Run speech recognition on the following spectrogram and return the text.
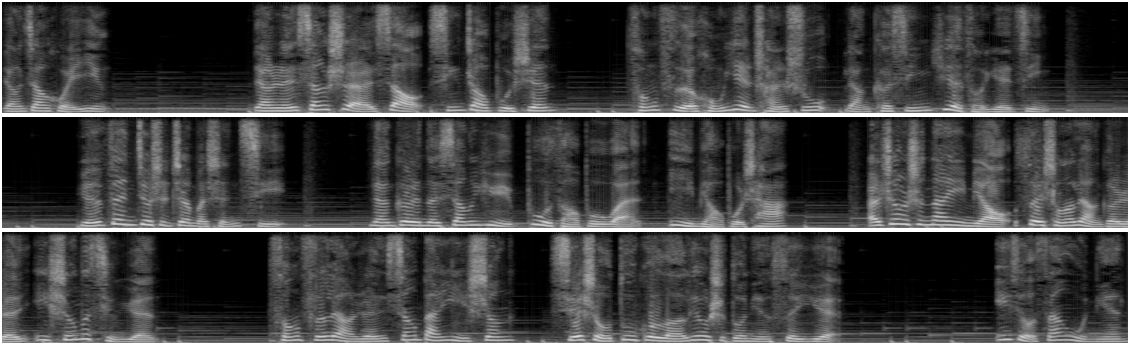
杨绛回应。两人相视而笑，心照不宣，从此鸿雁传书，两颗心越走越近。缘分就是这么神奇。两个人的相遇不早不晚，一秒不差，而正是那一秒，遂成了两个人一生的情缘。从此，两人相伴一生，携手度过了六十多年岁月。一九三五年，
